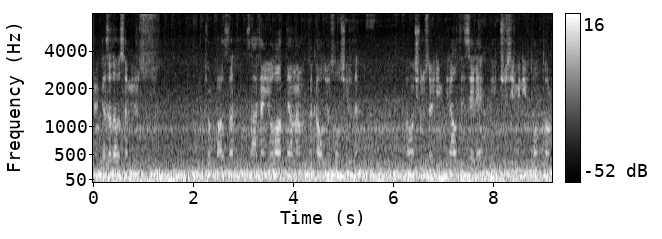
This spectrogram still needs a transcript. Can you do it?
Yani gaza da basamıyoruz. Çok fazla. Zaten yola atlayanlar mutlaka oluyor sol şeride. Ama şunu söyleyeyim. 1.6 dizele 320 Newton tork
